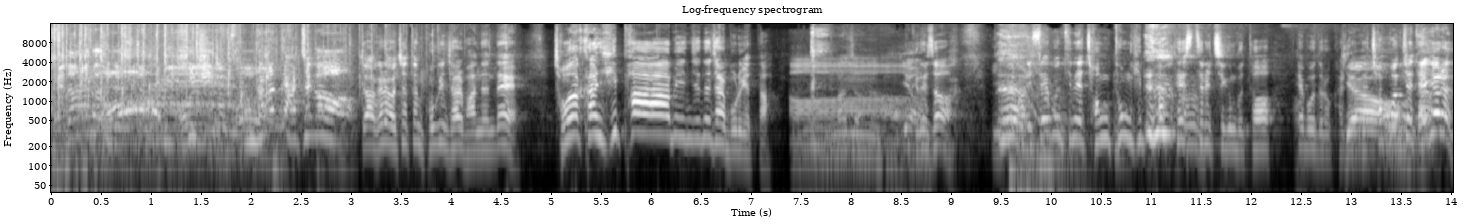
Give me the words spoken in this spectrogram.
대단하다 진짜 힘이. 건강한데 하체가. 자 그래 어쨌든 보긴 잘 봤는데 정확한 힙합인지는 잘 모르겠다. 그래서 이 동아리 세븐틴의 정통 힙합 테스트를 지금부터 해보도록 할 텐데 첫 번째 대결은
